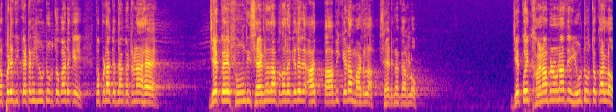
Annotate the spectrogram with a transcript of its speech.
ਕੱਪੜੇ ਦੀ ਕਟਿੰਗ YouTube ਤੋਂ ਕੱਢ ਕੇ ਕੱਪੜਾ ਕਿੱਦਾਂ ਕੱਟਣਾ ਹੈ? ਜੇ ਕੋਈ ਫੋਨ ਦੀ ਸੈਟਿੰਗ ਦਾ ਪਤਾ ਲੱਗੇ ਤੇ ਆ ਪਾ ਵੀ ਕਿਹੜਾ ਮਾਡਲ ਆ ਸੈਟਿੰਗਾਂ ਕਰ ਲਓ। ਜੇ ਕੋਈ ਖਾਣਾ ਬਣਾਉਣਾ ਤੇ YouTube ਤੋਂ ਕੱਢ ਲਓ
